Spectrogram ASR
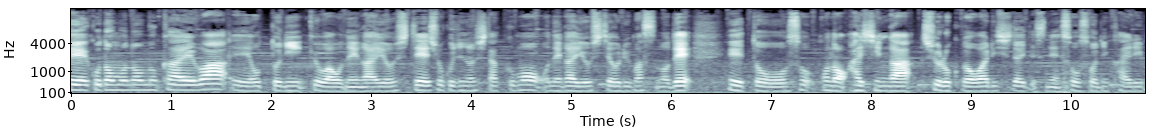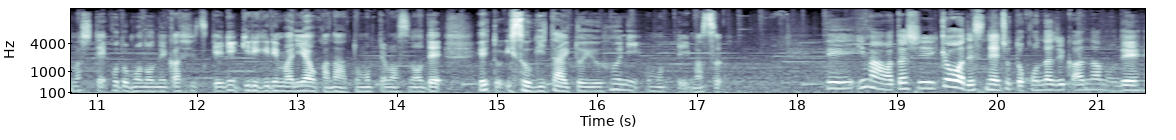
で子供の迎えは、えー、夫に今日はお願いをして食事の支度もお願いをしておりますので、えーと、そこの配信が収録が終わり次第ですね早々に帰りまして子供の寝かしつけにギリギリ間に合うかなと思ってますので、えーと急ぎたいというふうに思っています。で今私今日はですねちょっとこんな時間なので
